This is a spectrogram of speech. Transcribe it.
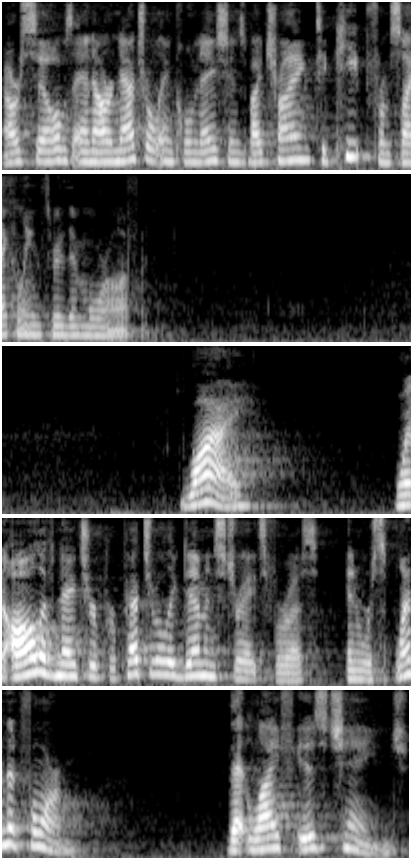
ourselves and our natural inclinations by trying to keep from cycling through them more often. Why, when all of nature perpetually demonstrates for us in resplendent form that life is change,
